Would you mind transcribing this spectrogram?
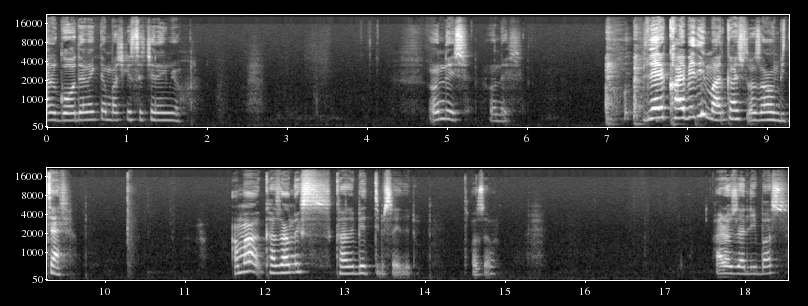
Hani go demekten başka seçeneğim yok. Öndeyiz. Öndeyiz. Bilerek kaybedeyim mi arkadaşlar? O zaman biter. Ama kazandık. Kaybettim sayılırım. O zaman. Her özelliği bas.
